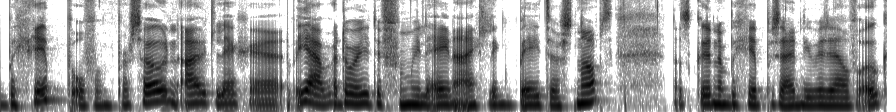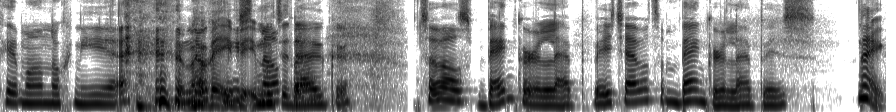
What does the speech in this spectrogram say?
begrip of een persoon uitleggen. Ja, waardoor je de Formule 1 eigenlijk beter snapt. Dat kunnen begrippen zijn die we zelf ook helemaal nog niet, eh, Waar nog we even in moeten duiken. Zoals Banker Lab. Weet jij wat een Banker Lab is? Nee.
